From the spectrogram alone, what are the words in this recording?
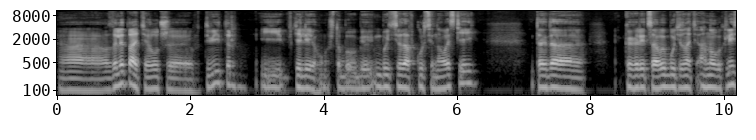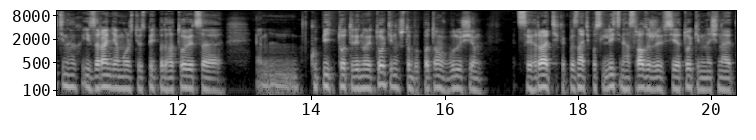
Э, Залетайте лучше в Твиттер и в Телегу, чтобы быть всегда в курсе новостей. Тогда, как говорится, вы будете знать о новых листингах и заранее можете успеть подготовиться, купить тот или иной токен, чтобы потом в будущем сыграть. Как вы знаете, после листинга сразу же все токены начинают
